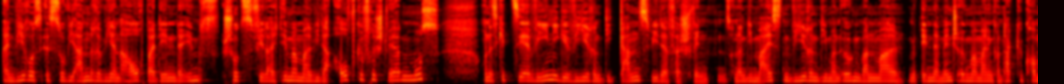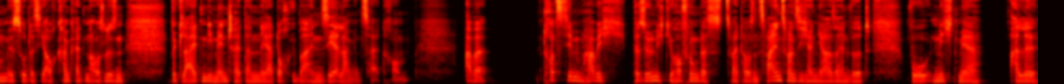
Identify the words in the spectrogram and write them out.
ein Virus ist, so wie andere Viren auch, bei denen der Impfschutz vielleicht immer mal wieder aufgefrischt werden muss. Und es gibt sehr wenige Viren, die ganz wieder verschwinden, sondern die meisten Viren, die man irgendwann mal, mit denen der Mensch irgendwann mal in Kontakt gekommen ist, so dass sie auch Krankheiten auslösen, begleiten die Menschheit dann ja doch über einen sehr langen Zeitraum. Aber Trotzdem habe ich persönlich die Hoffnung, dass 2022 ein Jahr sein wird, wo nicht mehr alle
